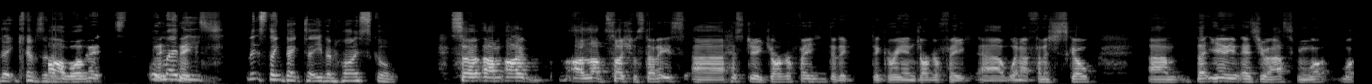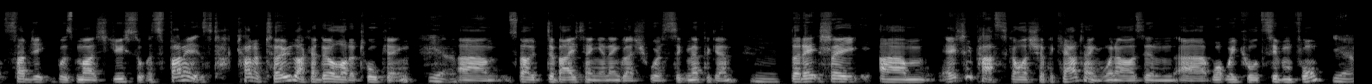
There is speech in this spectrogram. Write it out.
that gives it oh a, well that's, or maybe let's think back to even high school so um, I I loved social studies, uh, history, geography. Did a degree in geography uh, when I finished school. Um, but yeah, as you're asking, what what subject was most useful? It's funny. It's kind of two. Like I do a lot of talking. Yeah. Um, so debating in English was significant. Mm. But actually, um, actually passed scholarship accounting when I was in uh, what we called seventh form. Yeah.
